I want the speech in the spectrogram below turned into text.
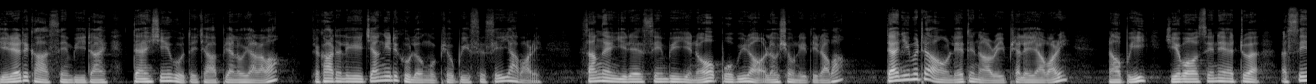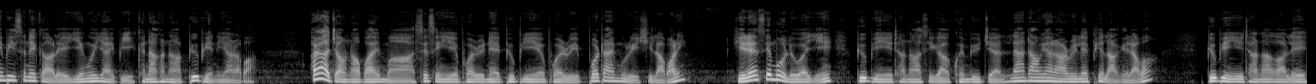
ရေထဲတစ်ခါဆင်ပြီးတိုင်းတန်ရှင်းကိုတေချာပြန်လို့ရတာပါတခါတလေကျန်းကင်းတစ်ခုလုံးကိုဖြုတ်ပြီးစစ်ဆေးရပါတယ်စားငံရေထဲဆင်းပြီးရင်တော့ပို့ပြီးတော့အလုံးရှုံနေသေးတာပါတန်ကြီးမတက်အောင်လဲတင်တာတွေဖျက်လဲရပါတယ်နောက်ပြီးရေပေါ်ဆင်းတဲ့အတွက်အစင်းပြီးစနစ်ကလည်းရင်ငွေ့ရိုက်ပြီးခဏခဏပြုတ်ပြင်နေရတာပါ အဲဒါကြောင့်နောက်ပိုင်းမှာစစ်စင်ရေးအဖွဲ့တွေနဲ့ပြုတ်ပြင်ရေးအဖွဲ့တွေပွက်တိုက်မှုတွေရှိလာပါတယ်ရေထဲဆင်းဖို့လိုအပ်ရင်ပြုတ်ပြင်ရေးဌာနစီကခွင့်ပြုချက်လှမ်းတောင်းရတာတွေလည်းဖြစ်လာခဲ့တာပါပြုပြင်ရေးဌာနကလည်း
